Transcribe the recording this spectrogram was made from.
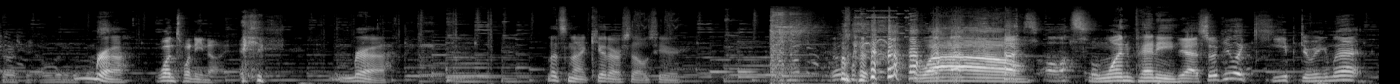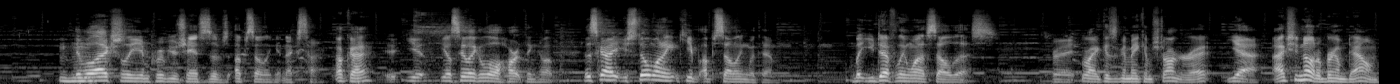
Charge me a little bit. Bruh. 129. Bruh. Let's not kid ourselves here. wow. That's awesome. One penny. Yeah, so if you like keep doing that, Mhm. it will actually improve your chances of upselling it next time. Okay. You, you'll see like a little heart thing come up. This guy, you still want to keep upselling with him, but you definitely want to sell this, right? Right, because it's gonna make him stronger, right? Yeah. Actually, no, to bring him down.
